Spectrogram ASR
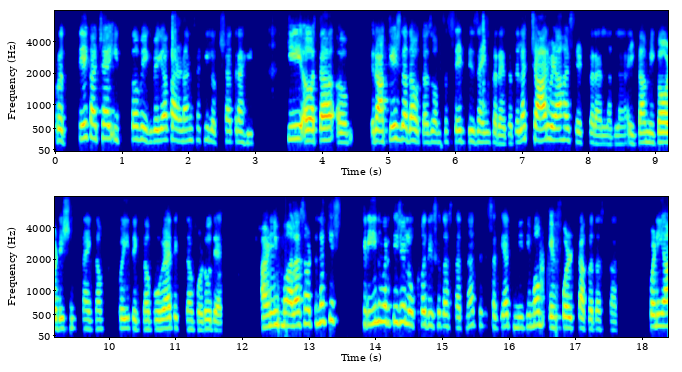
प्रत्येकाच्या इतकं वेगवेगळ्या कारणांसाठी लक्षात राहील की आता राकेश दादा होता जो आमचा सेट डिझाईन करायचा त्याला चार वेळा हा सेट करायला लागला. एकदा मेगा ऑडिशनचा एकदा मुंबईत एकदा गोव्यात एकदा बडोद्यात आणि मला असं वाटतं ना की स्क्रीनवरती जे लोक दिसत असतात ना ते सगळ्यात मिनिमम एफर्ट टाकत असतात. पण या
